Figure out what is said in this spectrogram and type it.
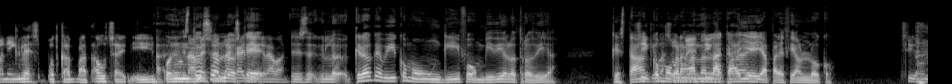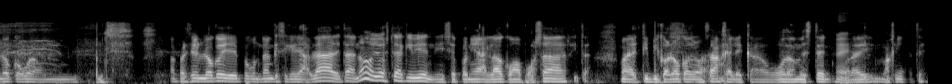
en inglés, podcast but outside. Y ponen una Ah, mesa en la calle y graban. es- lo- creo que vi como un GIF o un vídeo el otro día. Que estaban Sí, que como grabando en la calle y aparecía un loco. Sí, un loco, bueno, un- apareció un loco y le preguntaron que si quería hablar y tal. No, yo estoy aquí bien. Y se ponía al lado como a posar y tal. Bueno, el típico loco de Los Ángeles o de donde estén, Eh. por ahí, imagínate.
